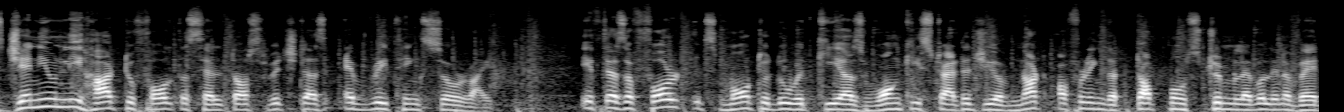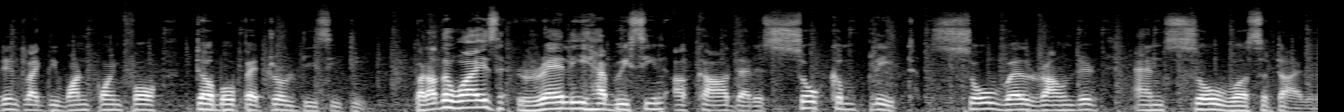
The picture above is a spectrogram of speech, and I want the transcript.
It's genuinely hard to fault the Seltos, which does everything so right. If there's a fault, it's more to do with Kia's wonky strategy of not offering the topmost trim level in a variant like the 1.4 turbo petrol DCT. But otherwise, rarely have we seen a car that is so complete, so well rounded, and so versatile.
